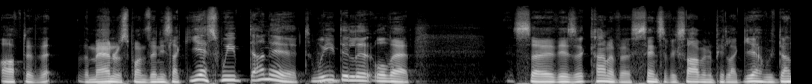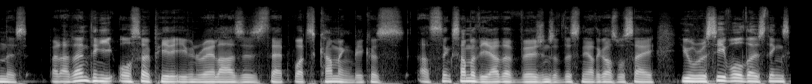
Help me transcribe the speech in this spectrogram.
after the, the man responds, then he's like, Yes, we've done it. We did it, all that. So there's a kind of a sense of excitement, and Peter, like, Yeah, we've done this. But I don't think he also, Peter, even realizes that what's coming because I think some of the other versions of this in the other gospel say, you will receive all those things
